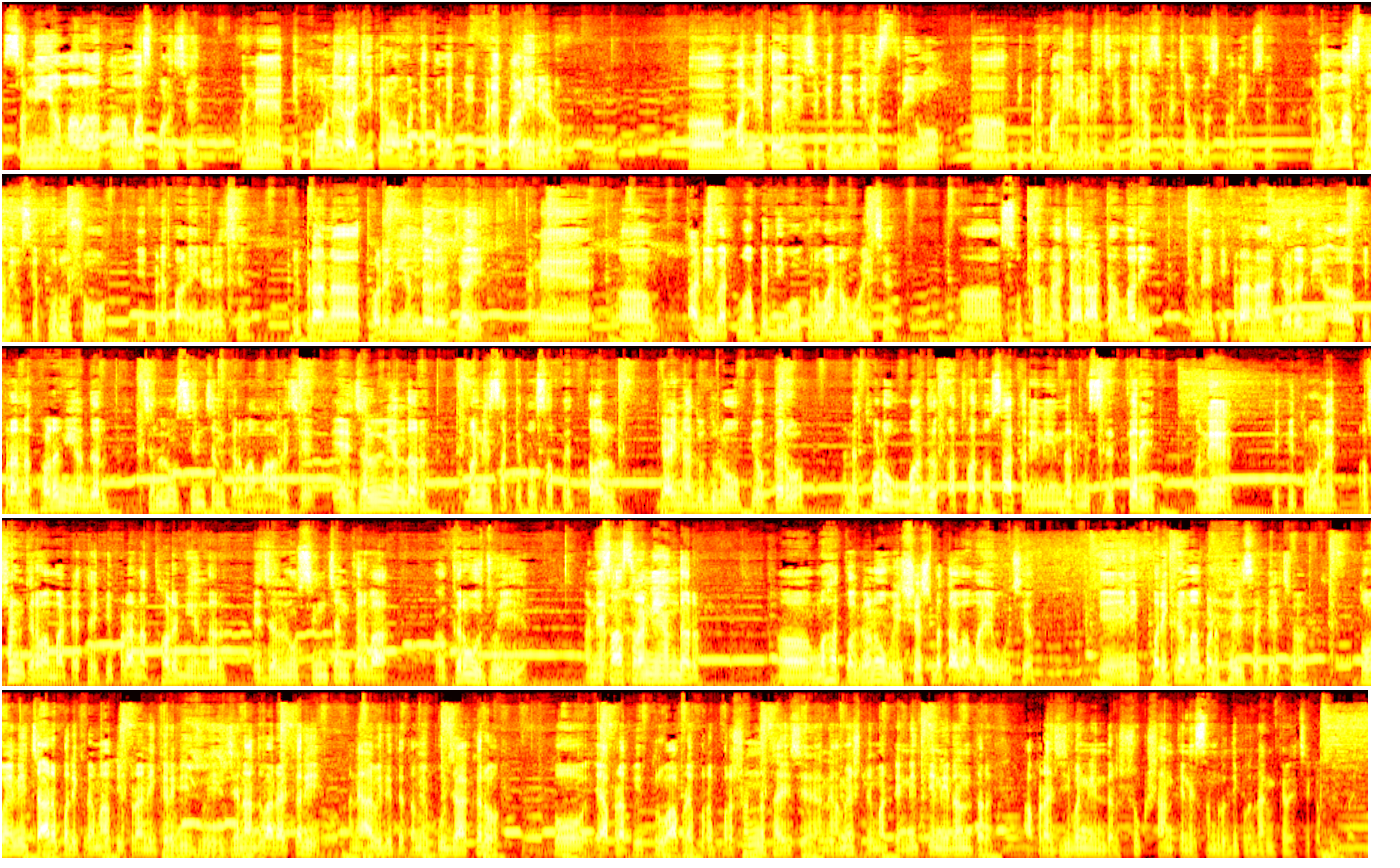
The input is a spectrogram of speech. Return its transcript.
શનિ અમાવા, અમાસ પણ છે અને પિતૃઓને રાજી કરવા માટે તમે પીપળે પાણી રેડો. માન્યતા એવી છે કે બે દિવસ સ્ત્રીઓ પીપળે પાણી રેડે છે. તેરસ અને ચૌદસના દિવસે. અને અમાસના દિવસે પુરુષો પીપળે પાણી રેડે છે. પીપળાના થડની અંદર જઈ અને આડી વાતનું આપણે દીવો કરવાનો હોય છે. સૂતરના ચાર આટા મારી અને પીપળાના જળની પીપળાના ફળની અંદર જલનું સિંચન કરવામાં આવે છે. એ જલની અંદર બની શકે તો સફેદ તલ, ગાયના દૂધનો ઉપયોગ કરવો અને થોડું મધ અથવા તો સાકરીની અંદર મિશ્રિત કરી અને એ પિતૃઓને પ્રસન્ન કરવા માટે થઈ પીપળાના થળની અંદર એ જલનું સિંચન કરવા કરવું જોઈએ. અને શાસ્ત્રની અંદર મહત્વ ઘણું વિશેષ બતાવવામાં આવ્યું છે કે એની પરિક્રમા પણ થઈ શકે છે. તો એની ચાર પરિક્રમા પીપળાની કરવી જોઈએ. જેના દ્વારા કરી અને આવી રીતે તમે પૂજા કરો, તો એ આપણા પિતૃ આપણે પર પ્રસન્ન થાય છે અને હંમેશને માટે નિત્ય નિરંતર આપણા જીવનની અંદર સુખ, શાંતિ અને સમૃદ્ધિ પ્રદાન કરે છે કપિલભાઈ.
